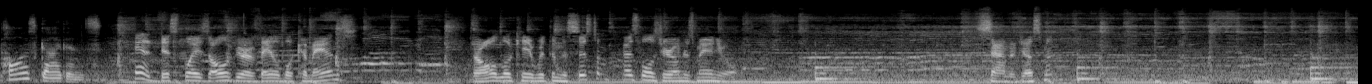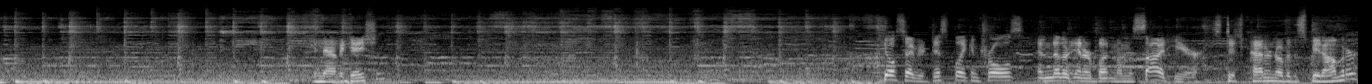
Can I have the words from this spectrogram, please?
pause guidance. And it displays all of your available commands. They're all located within the system, as well as your owner's manual. Sound adjustment. Navigation. You also have your display controls and another enter button on the side here. Stitch pattern over the speedometer.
